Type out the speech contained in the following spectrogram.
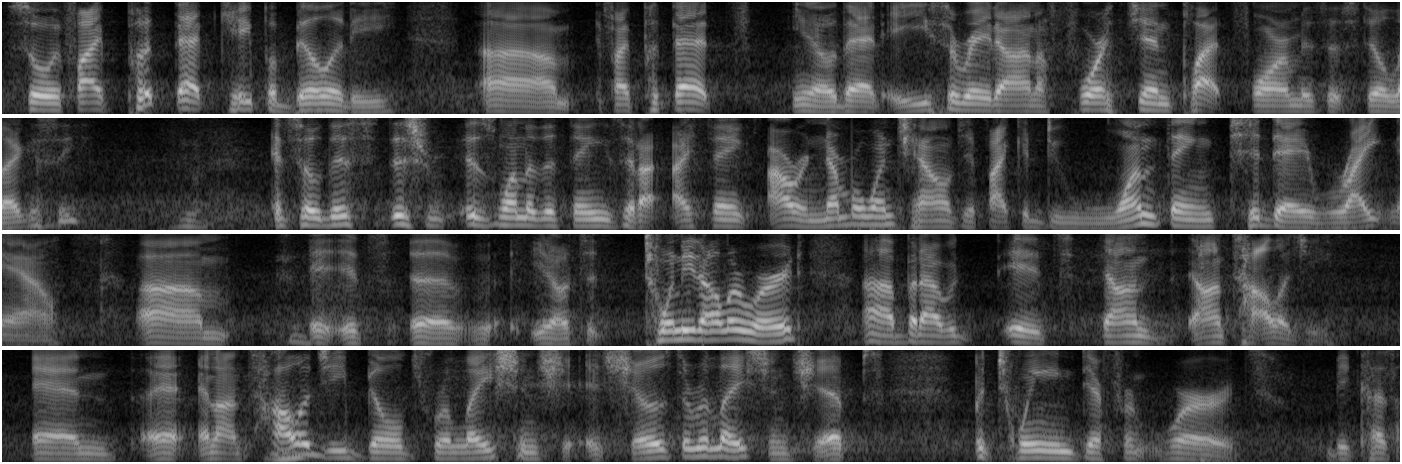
So, if I put that capability, um, if I put that you know, that AESA radar on a fourth gen platform, is it still legacy? And so this this is one of the things that I, I, think our number one challenge. If I could do one thing today, right now, um, it, it's uh, you know it's a twenty dollar word, uh, but I would it's on ontology, and an ontology builds relationship. It shows the relationships between different words. because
